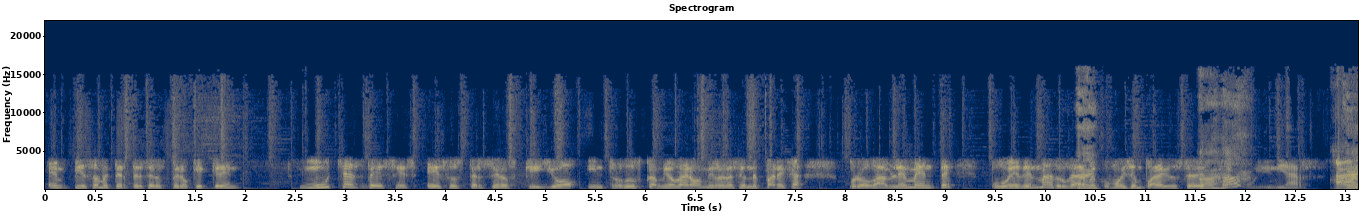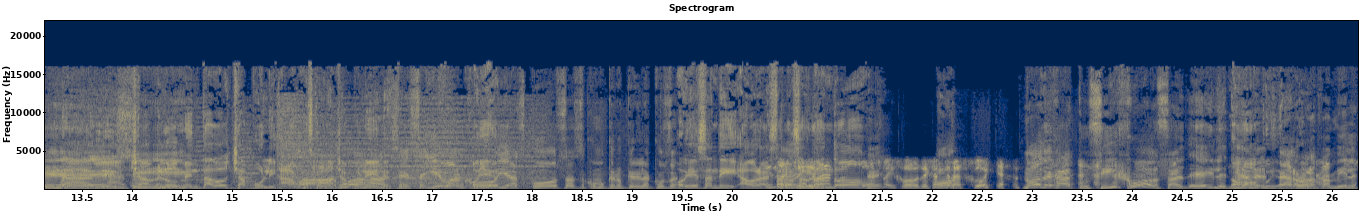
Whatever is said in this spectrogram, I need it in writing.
empiezo a meter terceros, pero ¿qué creen? Muchas veces esos terceros que yo introduzco a mi hogar o a mi relación de pareja probablemente pueden madrugarme, como dicen por ahí ustedes, Ajá. chapulinear. Ándale, sí. los mentados chapulines. Aguas con los chapulines. Se, se llevan Oye. joyas, cosas, como que no quieren la cosa. Oye, Sandy, ahora estamos a hablando. esposa, ¿Eh? hijo, déjate Oh. las joyas. No, deja a tus hijos. a- ey, le No, tiran el cuidado. perro a la familia.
